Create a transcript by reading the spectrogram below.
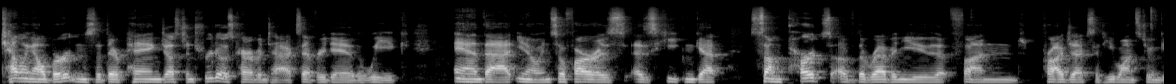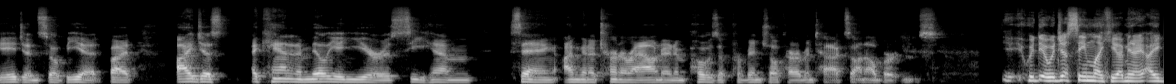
telling Albertans that they're paying Justin Trudeau's carbon tax every day of the week and that you know insofar as as he can get some parts of the revenue that fund projects that he wants to engage in so be it. But i just i can't in a million years see him saying i'm going to turn around and impose a provincial carbon tax on albertans. It would, it would just seem like you i mean i i,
